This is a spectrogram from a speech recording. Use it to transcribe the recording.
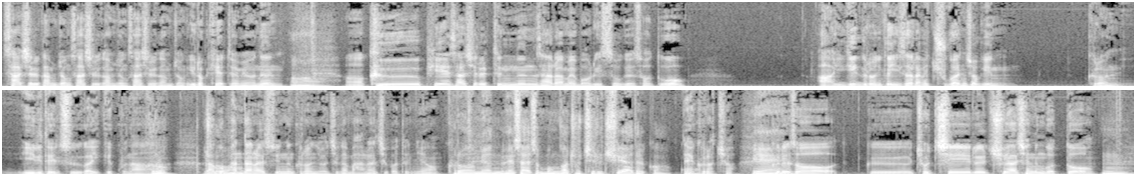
사실 감정, 사실 감정, 사실 감정 이렇게 되면은 어. 어, 그 피해 사실을 듣는 사람의 머릿속에서도 아, 이게 그러니까 이 사람의 주관적인 그런 일이 될 수가 있겠구나. 그렇죠. 라고 판단할 수 있는 그런 여지가 많아지거든요. 그러면 회사에서 뭔가 조치를 취해야 될 것 같고. 네, 그렇죠. 예. 그래서 그 조치를 취하시는 것도 음.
